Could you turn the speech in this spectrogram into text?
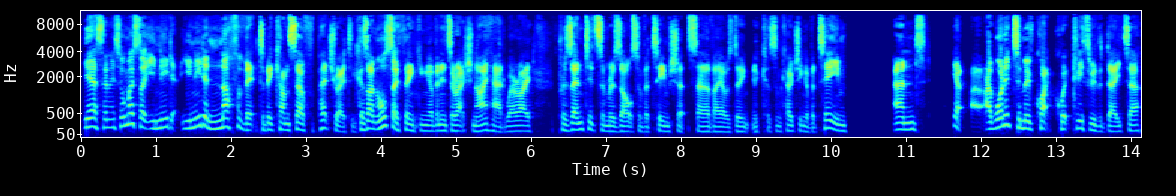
Yes, and it's almost like you need you need enough of it to become self perpetuating. Because I'm also thinking of an interaction I had where I presented some results of a team survey. I was doing uh, some coaching of a team, and yeah, I wanted to move quite quickly through the data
